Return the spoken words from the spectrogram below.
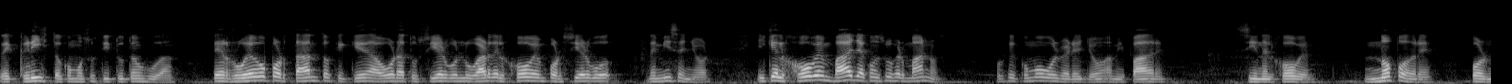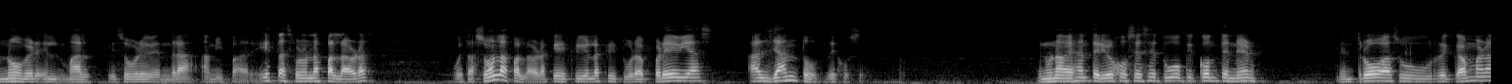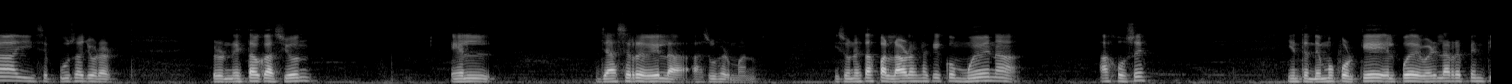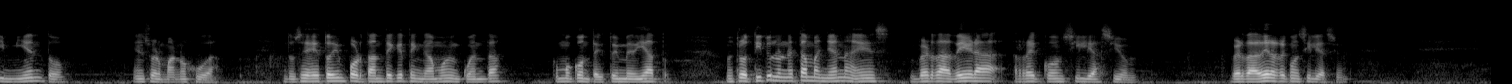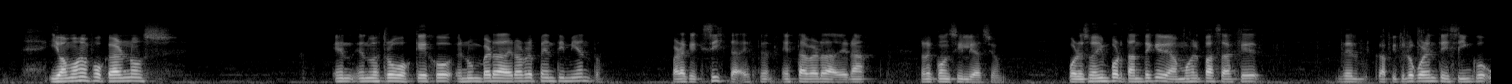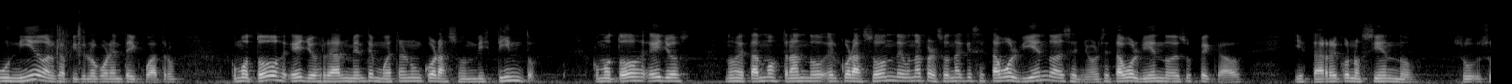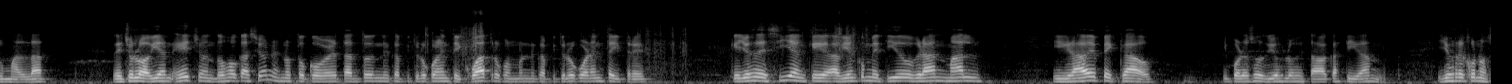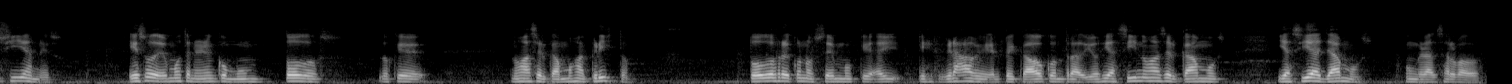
de Cristo como sustituto en Judá. Te ruego por tanto que quede ahora tu siervo en lugar del joven por siervo de mi Señor, y que el joven vaya con sus hermanos, porque ¿cómo volveré yo a mi Padre sin el joven? No podré por no ver el mal que sobrevendrá a mi Padre. Estas fueron las palabras, o estas son las palabras que describe la Escritura previas al llanto de José. En una vez anterior José se tuvo que contener, entró a su recámara y se puso a llorar. Pero en esta ocasión, él ya se revela a sus hermanos. Y son estas palabras las que conmueven a, a José. Y entendemos por qué él puede ver el arrepentimiento en su hermano Judá. Entonces esto es importante que tengamos en cuenta como contexto inmediato. Nuestro título en esta mañana es verdadera reconciliación. Verdadera reconciliación. Y vamos a enfocarnos en, nuestro bosquejo en un verdadero arrepentimiento, para que exista este, esta verdadera reconciliación. Por eso es importante que veamos el pasaje del capítulo 45 unido al capítulo 44, como todos ellos realmente muestran un corazón distinto, como todos ellos nos están mostrando el corazón de una persona que se está volviendo al Señor, se está volviendo de sus pecados y está reconociendo su, su maldad. De hecho, lo habían hecho en dos ocasiones. Nos tocó ver tanto en el capítulo 44 como en el capítulo 43 que ellos decían que habían cometido gran mal y grave pecado y por eso Dios los estaba castigando. Ellos reconocían eso. Eso debemos tener en común todos los que nos acercamos a Cristo todos reconocemos que, hay, que es grave el pecado contra Dios y así nos acercamos y así hallamos un gran Salvador.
